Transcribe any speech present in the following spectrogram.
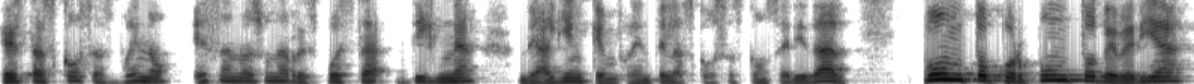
estas cosas. Bueno, esa no es una respuesta digna de alguien que enfrente las cosas con seriedad. Punto por punto debería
